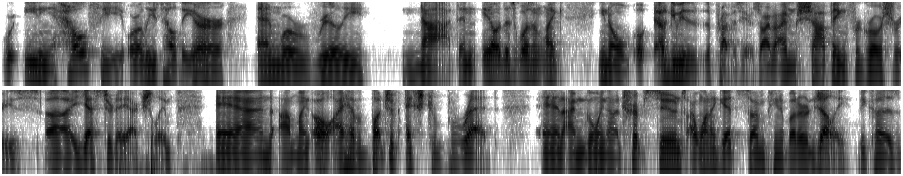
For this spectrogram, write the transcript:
we're eating healthy or at least healthier and we're really not. And, you know, this wasn't like, you know, I'll give you the, preface here. So I'm, I'm shopping for groceries, uh, yesterday actually. And I'm like, oh, I have a bunch of extra bread and I'm going on a trip soon. So I want to get some peanut butter and jelly because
